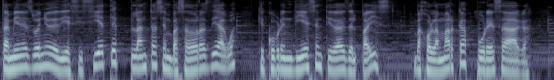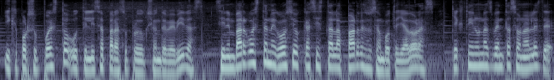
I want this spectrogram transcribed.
también es dueño de 17 plantas envasadoras de agua que cubren 10 entidades del país, bajo la marca Pureza Haga, y que por supuesto utiliza para su producción de bebidas. Sin embargo, este negocio casi está a la par de sus embotelladoras, ya que tiene unas ventas anuales de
